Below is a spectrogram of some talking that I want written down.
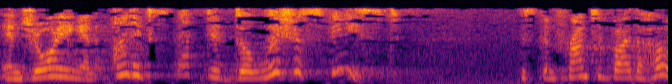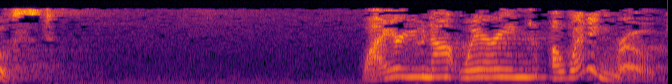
enjoying an unexpected delicious feast, is confronted by the host. Why are you not wearing a wedding robe?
